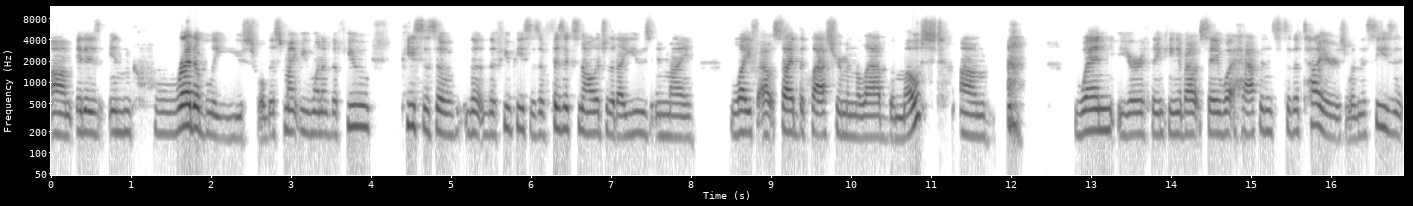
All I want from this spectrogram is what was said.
Um, it is incredibly useful. This might be one of the few pieces of the, the few pieces of physics knowledge that I use in my life outside the classroom and the lab the most. Um, when you're thinking about, say, what happens to the tires when the season,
